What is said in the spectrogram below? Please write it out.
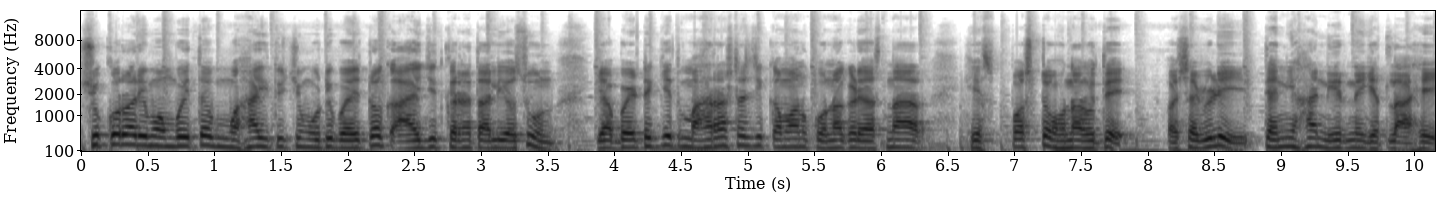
शुक्रवारी मुंबईत महायुतीची मोठी बैठक आयोजित करण्यात आली असून या बैठकीत महाराष्ट्राची कमान कोणाकडे असणार हे स्पष्ट होणार होते. अशावेळी त्यांनी हा निर्णय घेतला आहे.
